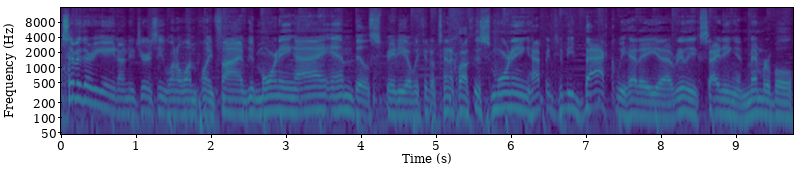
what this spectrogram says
738 on New Jersey 101.5. Good morning. I am Bill Spadea with you till 10 o'clock this morning. Happy to be back. We had a uh, really exciting and memorable,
